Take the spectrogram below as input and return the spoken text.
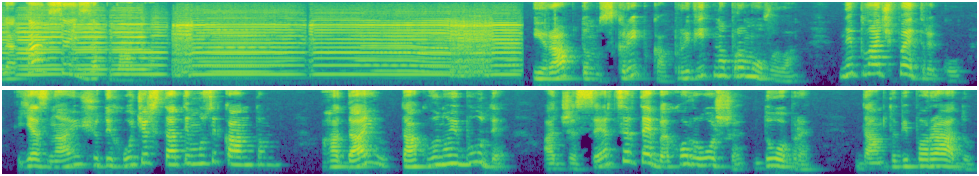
злякався і заплакав. І раптом скрипка привітно промовила Не плач, Петрику, я знаю, що ти хочеш стати музикантом. Гадаю, так воно й буде, адже серце в тебе хороше, добре. Дам тобі пораду.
